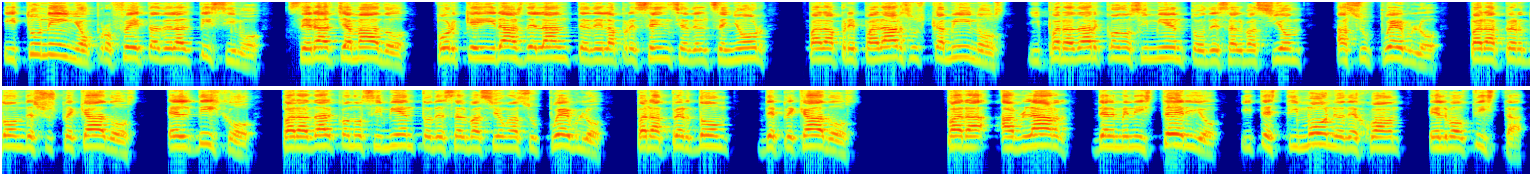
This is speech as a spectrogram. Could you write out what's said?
Y tú, niño, profeta del Altísimo, serás llamado, porque irás delante de la presencia del Señor para preparar sus caminos y para dar conocimiento de salvación a su pueblo, para perdón de sus pecados. Él dijo, para dar conocimiento de salvación a su pueblo, para perdón de pecados, para hablar del ministerio y testimonio de Juan el Bautista.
